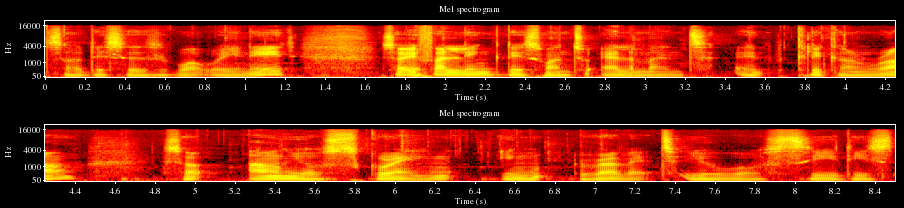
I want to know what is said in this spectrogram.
So this is what we need. So if I link this one to element and click on run, so on your screen in Revit, you will see these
